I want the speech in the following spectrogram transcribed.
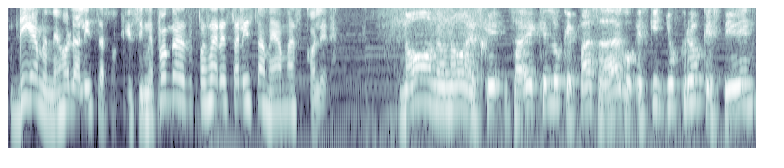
dígame mejor la lista, porque si me pongo a pasar esta lista me da más cólera. No, no, no, es que, ¿sabe qué es lo que pasa, Dago? Es que yo creo que Steven,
